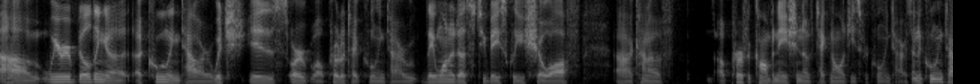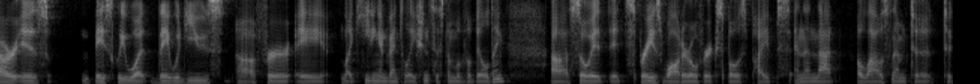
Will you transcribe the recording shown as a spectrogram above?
Um, we were building a, a cooling tower, which is, or well, prototype cooling tower. They wanted us to basically show off uh, kind of a perfect combination of technologies for cooling towers. And a cooling tower is basically what they would use uh, for a like heating and ventilation system of a building. Uh, so it, it sprays water over exposed pipes, and then that allows them to to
